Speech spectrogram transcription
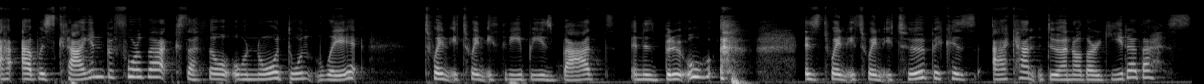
I, I was crying before that because I thought oh no don't let 2023 be as bad and as brutal as 2022 because I can't do another year of this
